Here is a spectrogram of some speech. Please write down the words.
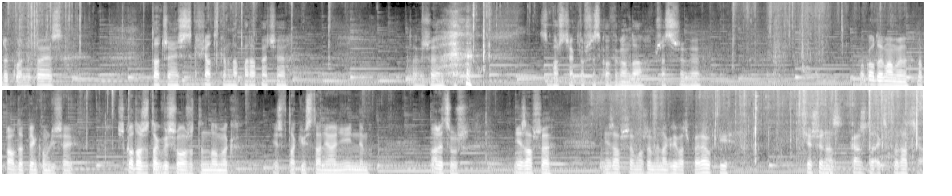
Dokładnie, to jest ta część z kwiatkiem na parapecie. Także zobaczcie jak to wszystko wygląda przez szyby. Pogodę mamy naprawdę piękną dzisiaj. Szkoda, że tak wyszło, że ten domek jest w takim stanie, a nie innym. Ale cóż, nie zawsze, nie zawsze możemy nagrywać perełki. Cieszy nas każda eksploracja.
